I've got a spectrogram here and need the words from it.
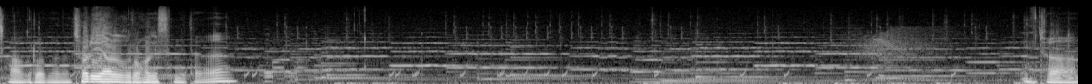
자 그러면 처리하도록 하겠습니다 자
